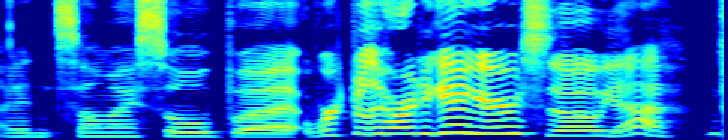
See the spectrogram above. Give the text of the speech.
I didn't sell my soul but worked really hard to get here so yeah.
